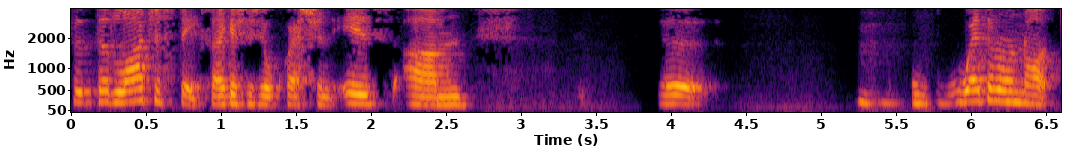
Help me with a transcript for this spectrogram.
the, the larger stakes, I guess, is your question is um, the, whether or not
